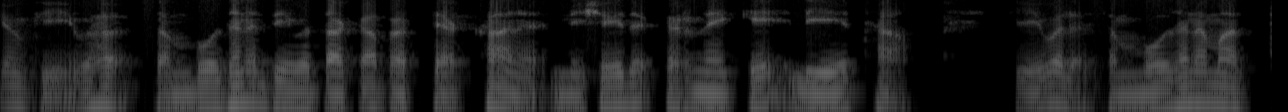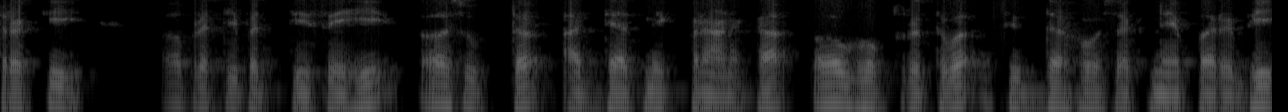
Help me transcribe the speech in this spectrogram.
क्योंकि वह संबोधन देवता का प्रत्याख्यान निषेध करने के लिए था। केवल संबोधन मात्र की अप्रतिपत्ति से ही असुप्त आध्यात्मिक प्राण का अभोक्तृत्व सिद्ध हो सकने पर भी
